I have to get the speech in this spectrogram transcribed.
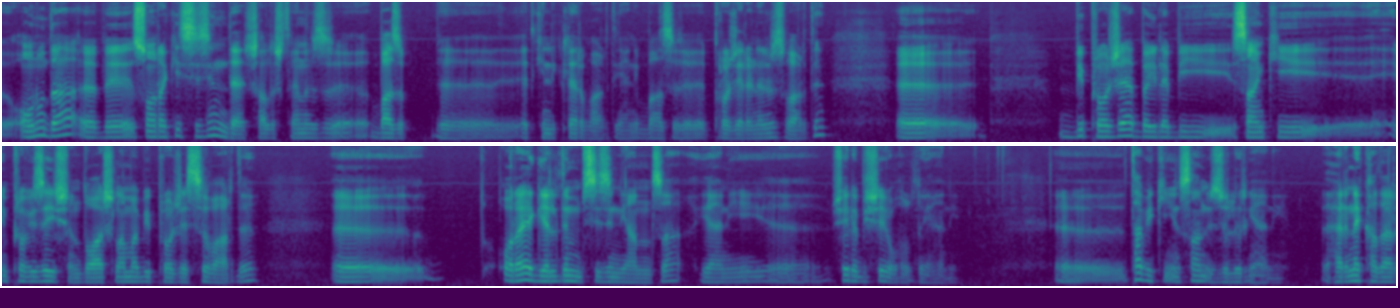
onu da e, ve sonraki sizin de çalıştığınız e, bazı etkinlikler vardı yani bazı projeleriniz vardı. Ee, bir proje böyle bir sanki improvisation, doğaçlama bir projesi vardı. Ee, oraya geldim sizin yanınıza. Yani şöyle bir şey oldu yani. Tabii ki insan üzülür yani her ne kadar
